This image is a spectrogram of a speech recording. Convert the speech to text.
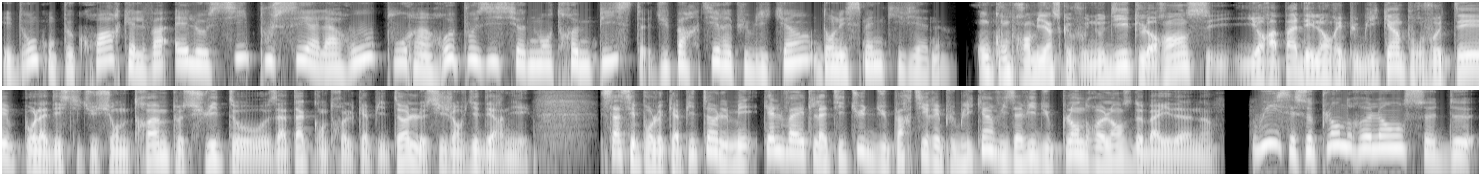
Et donc, on peut croire qu'elle va elle aussi pousser à la roue pour un repositionnement trumpiste du Parti républicain dans les semaines qui viennent. On comprend bien ce que vous nous dites, Laurence. Il n'y aura pas d'élan républicain pour voter pour la destitution de Trump suite aux attaques contre le Capitole le 6 janvier dernier. Ça, c'est pour le Capitole, mais quelle va être l'attitude du Parti républicain vis-à-vis du plan de relance de Biden? Oui, c'est ce plan de relance de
